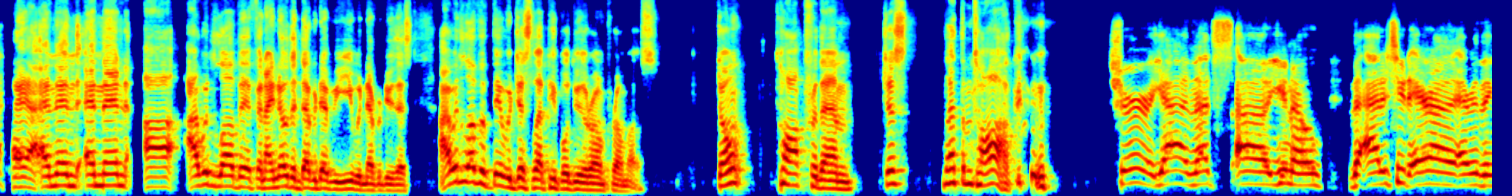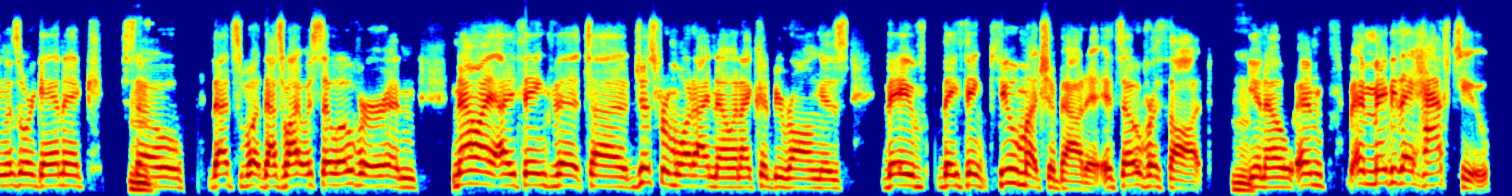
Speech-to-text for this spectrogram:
yeah, and then and then uh, I would love if, and I know the WWE would never do this. I would love if they would just let people do their own promos. Don't talk for them. Just let them talk. Sure. Yeah. And that's, uh, you know, the attitude era, everything was organic. Mhm. So that's what, that's why it was so over. And now I, I think that, uh, just from what I know, and I could be wrong, is they've, they think too much about it. It's overthought. Mhm. You know, and and maybe they have to.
